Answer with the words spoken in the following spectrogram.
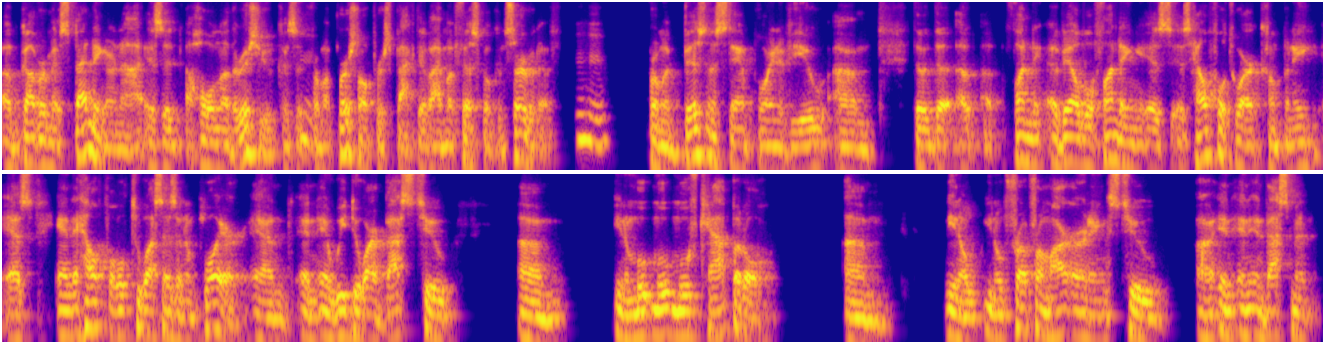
of government spending or not is a, a whole other issue because mm-hmm. from a personal perspective, I'm a fiscal conservative. Mm-hmm. From a business standpoint of view, um, the the uh, uh, funding available funding is is helpful to our company as and helpful to us as an employer, and and and we do our best to, um, you know, move move, move capital, um, you know, you know, from from our earnings to uh, in, in investment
